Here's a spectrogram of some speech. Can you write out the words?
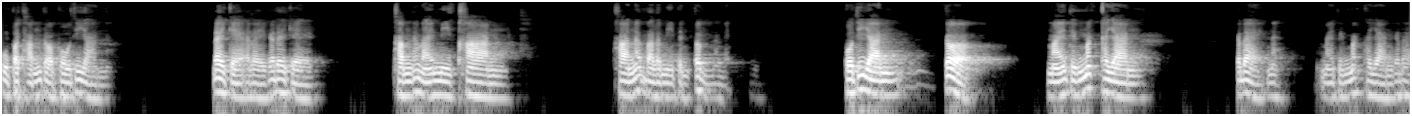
อุปถัมภ์ต่อโพธิญาณได้แก่อะไรก็ได้แก่ธรรมทั้งหลายมีทาน ทานบารมีเป็นต้นนั่นแหละโพธิญาณก็หมายถึงมรรคญาณก็ได้นะ หมายถึงมรรคยานก็ได้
